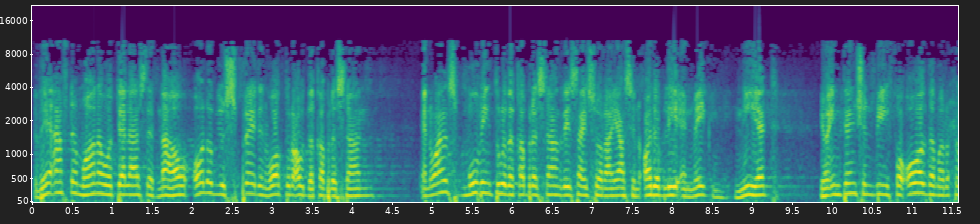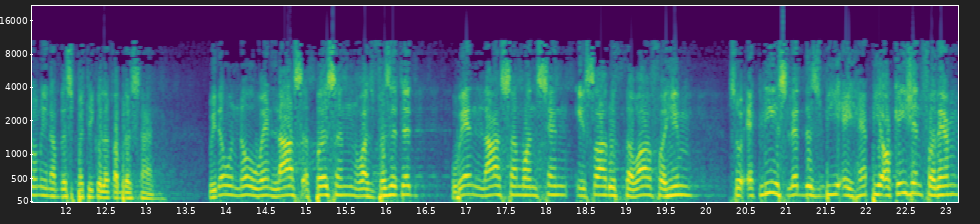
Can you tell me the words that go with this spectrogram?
Thereafter Maulana would tell us that now all of you spread and walk throughout the Qabristan and whilst moving through the Qabristan, recite Surah Yasin audibly and make niyat, your intention be for all the marhumin of this particular Qabristan. We don't know when last a person was visited, when last someone sent Isal-u-Thawab for him. So at least let this be a happy occasion for them.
